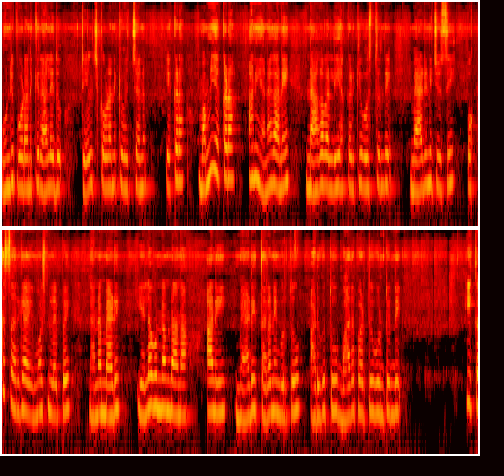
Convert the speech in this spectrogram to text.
ఉండిపోవడానికి రాలేదు. తేల్చుకోవడానికి వచ్చాను. ఎక్కడ? మమ్మీ ఎక్కడ? అని అనగానే నాగవల్లి అక్కడికి వస్తుంది. మ్యాడీని చూసి ఒక్కసారిగా ఎమోషనల్ అయిపోయి నాన్న మ్యాడీ ఎలా ఉన్నాం నాన్న? అని మ్యాడీ తల నిమురుతూ అడుగుతూ బాధపడుతూ ఉంటుంది. ఇక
